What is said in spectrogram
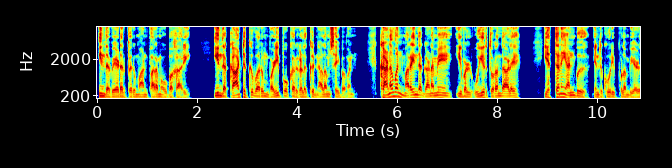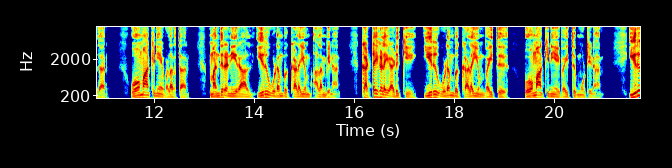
இந்த வேடர் பெருமான் பரம உபகாரி. இந்த காட்டுக்கு வரும் வழிப்போக்கர்களுக்கு நலம் செய்பவன். கணவன் மறைந்த கணமே இவள் உயிர் துறந்தாளே. எத்தனை அன்பு என்று கூறி புலம்பி எழுதார். ஓமாக்கினியை வளர்த்தார். மந்திர நீரால் இரு உடம்பு களையும் அலம்பினார். கட்டைகளை அடுக்கி இரு உடம்பு களையும் வைத்து ஓமாக்கினியை வைத்து மூட்டினார். இரு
